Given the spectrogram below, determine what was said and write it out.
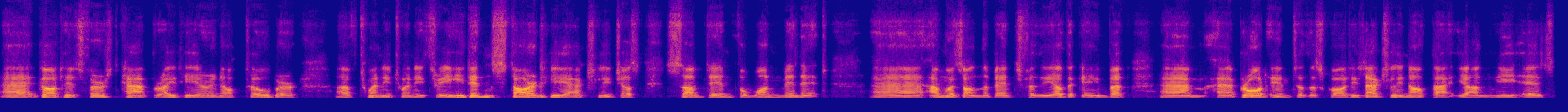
Uh, got his first cap right here in October of 2023. He didn't start, he actually just subbed in for one minute. Uh, and was on the bench for the other game, but um, uh, brought into the squad. He's actually not that young. He is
